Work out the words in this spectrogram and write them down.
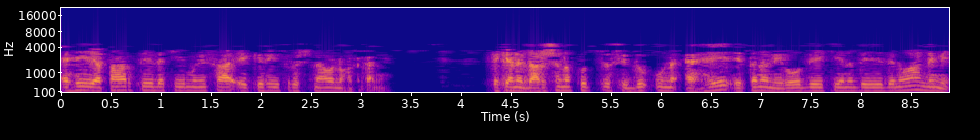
ඇහි යථාර්ථය දැකීම නිසා ඒ කෙරෙහි තෘෂ්ණාව නොහටගන්නේ. ඒ කියන්නේ දර්ශන කෘත්‍ය සිදු වුණ ඇහි එතන Nirodhe කියන දේ දෙනවා නෙමෙයි.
